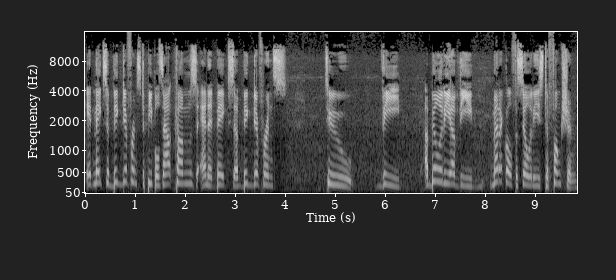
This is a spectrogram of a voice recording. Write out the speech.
It makes a big difference to people's outcomes, and it makes a big difference to the ability of the medical facilities to function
